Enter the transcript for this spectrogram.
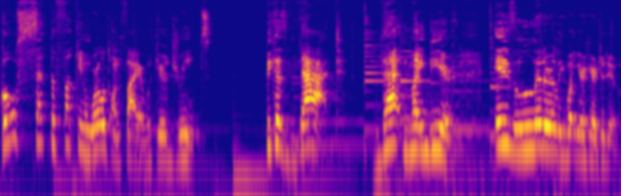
Go set the fucking world on fire with your dreams. Because that, that, my dear, is literally what you're here to do.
